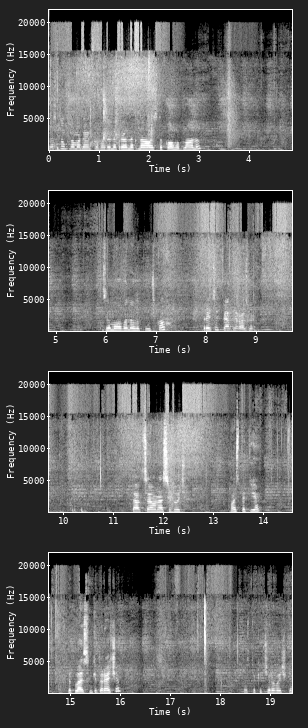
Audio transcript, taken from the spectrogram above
Наступна моделька водонепроникна ось такого плану. Зимова на липучках. 35 розмір. Так, це у нас ідуть ось такі. Теплесенькі, до речі. Ось такі черевички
